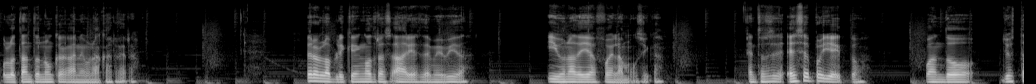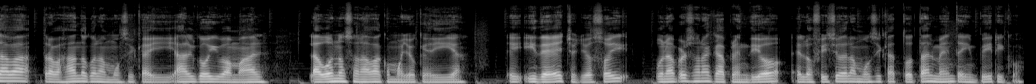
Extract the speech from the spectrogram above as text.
Por lo tanto, nunca gané una carrera. Pero lo apliqué en otras áreas de mi vida y una de ellas fue en la música. Entonces ese proyecto, cuando yo estaba trabajando con la música y algo iba mal, la voz no sonaba como yo quería, y, de hecho yo soy una persona que aprendió el oficio de la música totalmente empírico.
